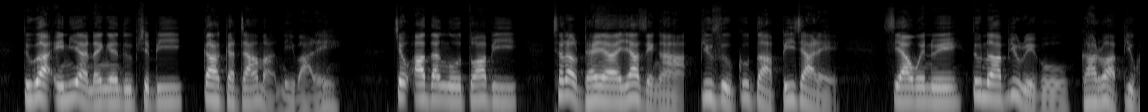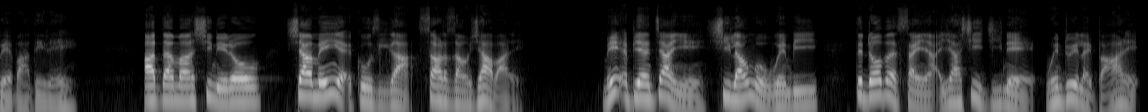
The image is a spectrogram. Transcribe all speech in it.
။သူကအိန္ဒိယနိုင်ငံသူဖြစ်ပြီးကာကတားမှာနေပါတယ်။ကျုပ်အာသံကိုသွားပြီးခြေထောက်ဒဏ်ရာရစဉ်ကပြုစုကုသပေးကြတဲ့ ဆရာဝန်တွေသူနာပြုတွေကိုဂါရဝပြုခဲ့ပါသေးတယ်။အာတန်မှာရှိနေတော့ရှာမင်းရဲ့အကိုစီကစာတစ်စောင်ရပါတယ်မင်းအပြန်ကြရင်ရှီလောင်းကိုဝင်ပြီးတစ်တော်ဘက်ဆိုင်ရာအရာရှိကြီးနဲ့ဝင်တွေ့လိုက်ပါတဲ့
